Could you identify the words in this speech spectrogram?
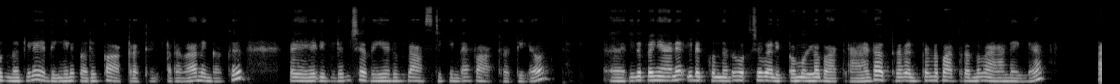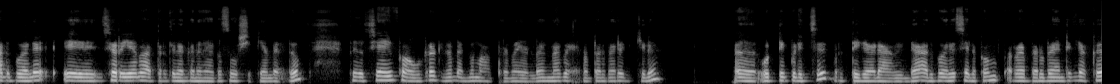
ഒന്നുകിൽ ഏതെങ്കിലും ഒരു പാത്രത്തിൽ അഥവാ നിങ്ങൾക്ക് ഏതെങ്കിലും ചെറിയൊരു പ്ലാസ്റ്റിക്കിന്റെ പാത്രത്തിലോ ഇതിപ്പോൾ ഞാൻ എടുക്കുന്നത് കുറച്ച് വലിപ്പമുള്ള പാത്രമാണ്. കേട്ടോ അത്ര വലിപ്പമുള്ള പാത്രമൊന്നും വേണമെന്നില്ല. അതുപോലെ ചെറിയ പാത്രത്തിലൊക്കെ നിങ്ങൾക്ക് സൂക്ഷിക്കാൻ പറ്റും. തീർച്ചയായും പൗഡർ ഇടണമെന്ന് മാത്രമേ ഉള്ളൂ. എന്നാൽ റബ്ബർ ബാൻഡ് ഒരിക്കലും ഒട്ടിപ്പിടിച്ച് വൃത്തികേടാവില്ല. അതുപോലെ ചിലപ്പം റബ്ബർ ബാൻഡിലൊക്കെ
